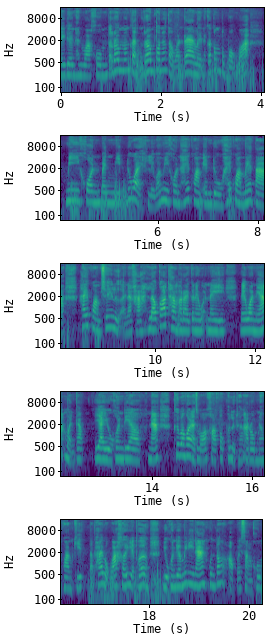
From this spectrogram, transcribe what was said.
ในเดือนธันวาคมเริ่มตั้งแต่เริ่มต้นตั้งแต่วันแรกเลยนะก็ต้องบอกว่ามีคนเป็นมิตรด้วย หรือว่ามีคนให้ความเอ็นดู ให้ความเมตตาให้ความช่วยเหลือนะคะ แล้วก็ทำอะไรกันในในในวันนี้เหมือนกับ อย่าอยู่คนเดียวนะ คือบางคนอาจจะบอกว่าขอตกผลึกทางอารมณ์ทางความคิด แต่ไพ่บอกว่าเฮ้ยอย่าเพิ่ง อยู่คนเดียวไม่ดีนะ คุณต้องออกไปสังคม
